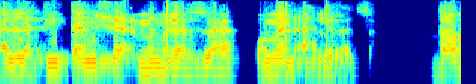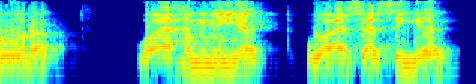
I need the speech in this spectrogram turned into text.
التي تنشأ من غزة ومن أهل غزة. ضرورة وأهمية وأساسية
